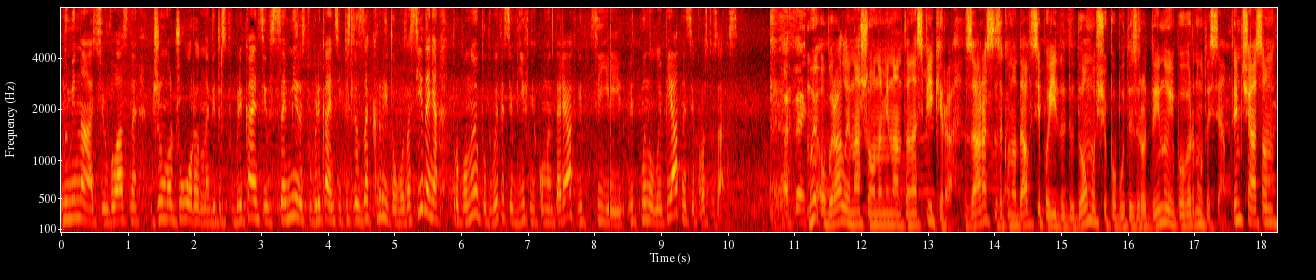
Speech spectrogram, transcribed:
номінацію власне Джима Джордана від республіканців самі республіканці після закритого засідання. Пропоную подивитися в їхніх коментарях від цієї від минулої п'ятниці. Просто зараз. Ми обирали нашого номінанта на спікера. Зараз законодавці поїдуть додому, щоб побути з родиною і повернутися. Тим часом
